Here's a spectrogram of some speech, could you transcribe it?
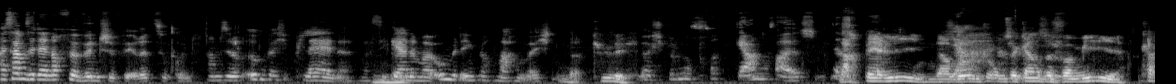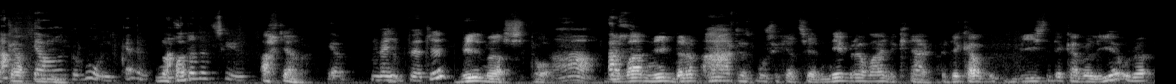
Was haben Sie denn noch für Wünsche für Ihre Zukunft? Haben Sie noch irgendwelche Pläne, was Sie Mhm. gerne mal unbedingt noch machen möchten? Natürlich. Ich möchte noch gerne reisen. Das Nach Berlin, da Ja. wohnt unsere ganze Familie. acht Jahre gewohnt, gell? Nochmal? Acht oder zehn. Acht Jahre. In welchem Viertel? Wilmersdorf. Ah, Da Ach. war nebendran, ah, das muss ich erzählen, nebendran war eine Kneipe. Der, wie hieß der, der Kavalier oder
